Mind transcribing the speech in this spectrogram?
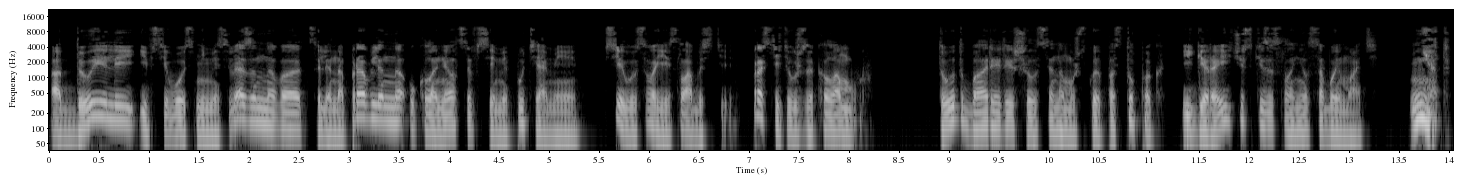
от дуэлей и всего с ними связанного целенаправленно уклонялся всеми путями, в силу своей слабости, простите уж за каламбур. Тут Барри решился на мужской поступок и героически заслонил собой мать. «Нет,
